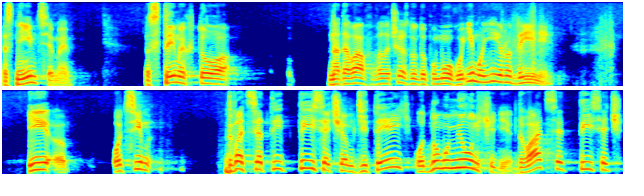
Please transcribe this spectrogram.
з німцями, з тими, хто надавав величезну допомогу і моїй родині, і е, оцім 20 тисячам дітей одному Мюнхені 20 тисяч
